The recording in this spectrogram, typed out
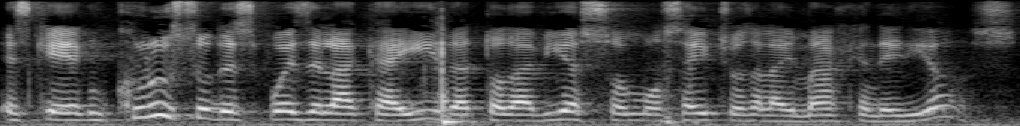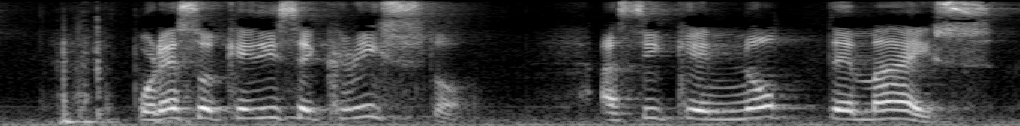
es que incluso después de la caída todavía somos hechos a la imagen de Dios. Por eso, ¿qué dice Cristo? Así que no temáis,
